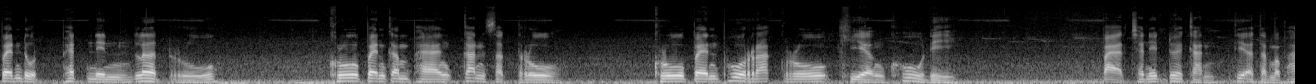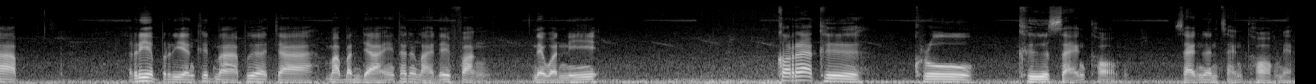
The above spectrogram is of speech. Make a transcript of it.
เป็นดุจเพชรนินเลิศหรู ครูเป็นกำแพงกั้นศัตรู ครูเป็นผู้รักรู้เคียงคู่ดี 8 ชนิดด้วยกันที่อัตมภาพ เรียบเรียงขึ้นมาเพื่อจะมาบรรยายให้ท่านทั้งหลายได้ฟังในวันนี้ ข้อแรกคือ ครูคือแสงทอง แสงเงินแสงทองเนี่ย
